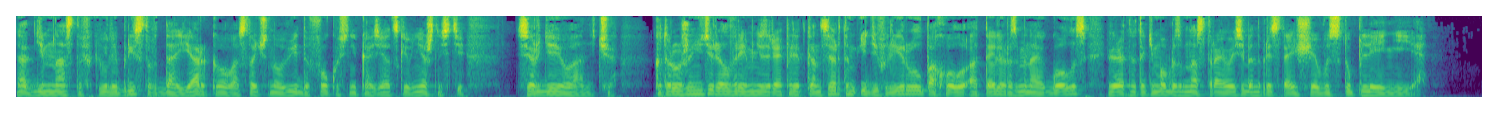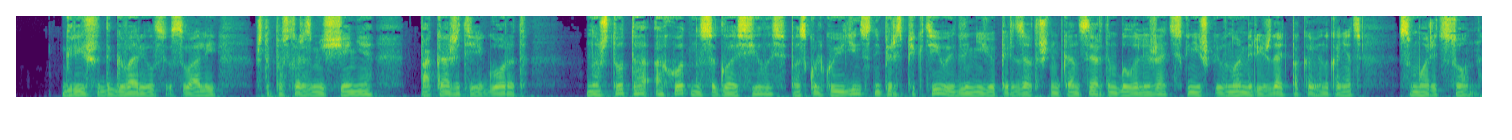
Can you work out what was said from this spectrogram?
От гимнастов-эквилибристов до яркого восточного вида фокусника азиатской внешности Сергея Ивановича, который уже не терял времени зря перед концертом и дефилировал по холлу отеля, разминая голос, вероятно, таким образом настраивая себя на предстоящее выступление. Гриша договорился с Валей, что после размещения покажет ей город – но что-то охотно согласилась, поскольку единственной перспективой для нее перед завтрашним концертом было лежать с книжкой в номере и ждать, пока ее, наконец, сморит сон.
